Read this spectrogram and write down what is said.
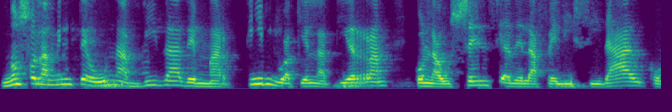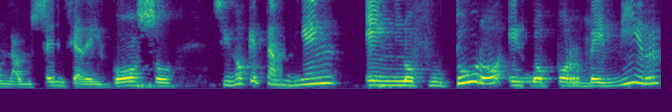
No solamente una vida de martirio aquí en la tierra, con la ausencia de la felicidad, con la ausencia del gozo, sino que también en lo futuro, en lo porvenir,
